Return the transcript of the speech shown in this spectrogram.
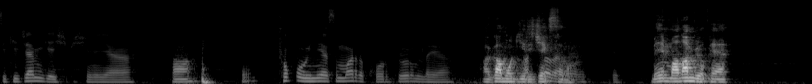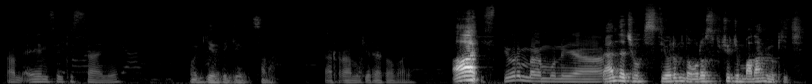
sikeceğim geçmişini ya. Tamam. Çok oynayasım var da korkuyorum da ya. Agam o girecek Atsana sana. onu. Benim manam yok he. Tamam aim 8 saniye. O girdi girdi sana. Ram girer o bana. Ay İstiyorum ben bunu ya. ben de çok istiyorum da orospu çocuğu manam yok hiç.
